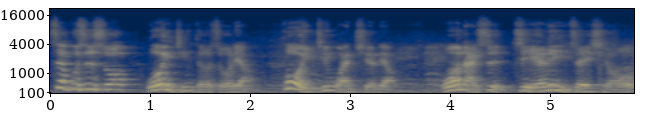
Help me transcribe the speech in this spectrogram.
这不是说我已经得着了，或已经完全了。我乃是竭力追求，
